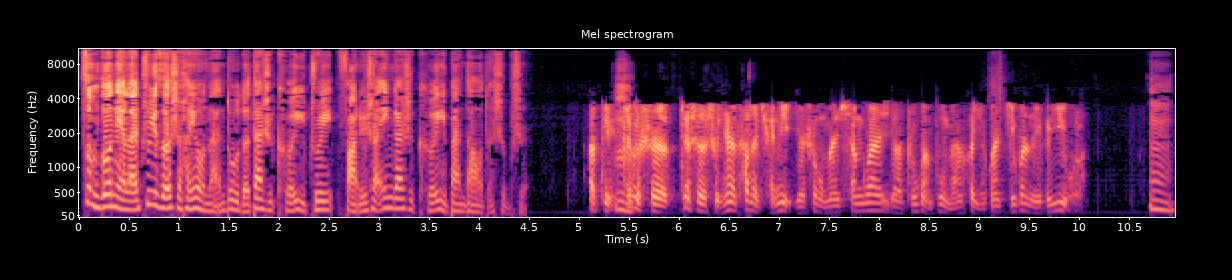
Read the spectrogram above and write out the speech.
这么多年来追责是很有难度的，但是可以追，法律上应该是可以办到的，是不是？啊，对，这个是，这是首先是他的权利，也是我们相关要主管部门和有关机关的一个义务了。嗯，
